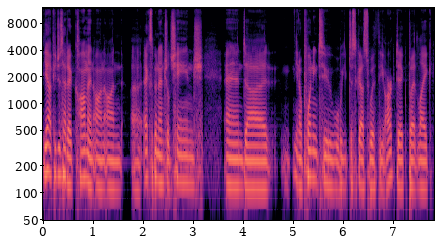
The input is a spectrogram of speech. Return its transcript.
yeah, if you just had a comment on on uh, exponential change and uh, you know pointing to what we discussed with the Arctic, but like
